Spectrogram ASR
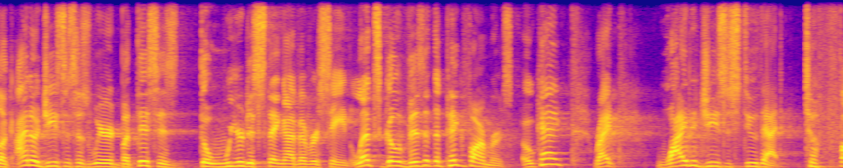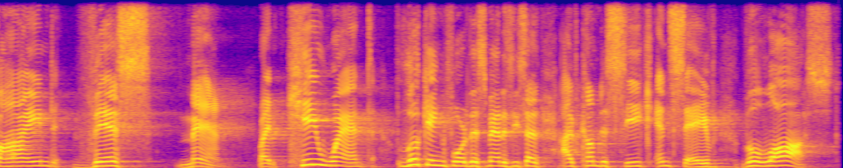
look, I know Jesus is weird, but this is the weirdest thing I've ever seen. Let's go visit the pig farmers. Okay, right? Why did Jesus do that? To find this man, right? He went looking for this man, as he said, I've come to seek and save the lost.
